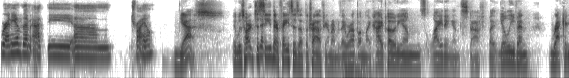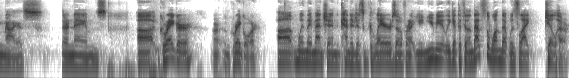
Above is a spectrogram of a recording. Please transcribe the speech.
Were any of them at the um, trial? Yes. It was hard to see their faces at the trial, if you remember. They were up on like high podiums, lighting and stuff, but you'll even recognize their names. Uh, Gregor, or Gregor, uh, when they mention, kind of just glares over at you, and you immediately get the feeling that's the one that was like, kill her,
